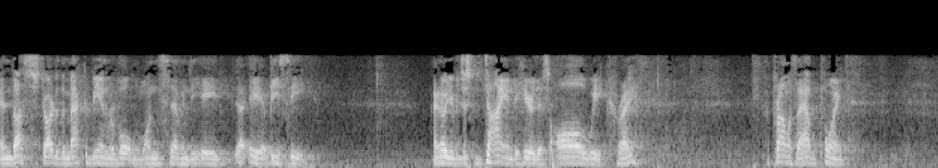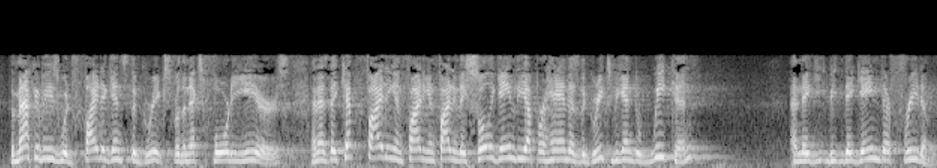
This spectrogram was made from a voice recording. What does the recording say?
And thus started the Maccabean revolt in 170 BC. I know you've been just dying to hear this all week, right? I promise I have a point. The Maccabees would fight against the Greeks for the next 40 years. And as they kept fighting and fighting and fighting, they slowly gained the upper hand as the Greeks began to weaken and they, they gained their freedom.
